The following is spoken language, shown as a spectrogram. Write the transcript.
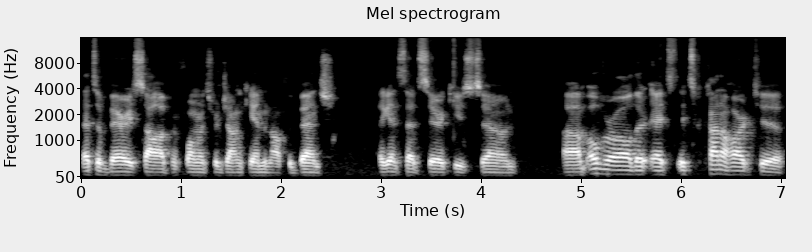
that's a very solid performance for John Camden off the bench against that Syracuse zone. Um, overall, it's it's kind of hard to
